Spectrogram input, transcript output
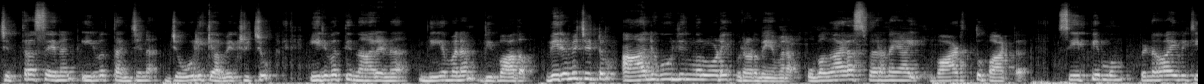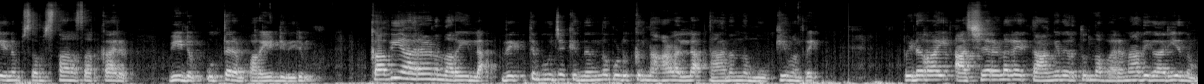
ചിത്രസേനൻ ഇരുപത്തഞ്ചിന് ജോലിക്ക് അപേക്ഷിച്ചു. ഇരുപത്തിനാലിന് നിയമനം വിവാദം. വിരമിച്ചിട്ടും ആനുകൂല്യങ്ങളോടെ പുനർനിയമനം ഉപകാരസ്മരണയായി വാഴ്ത്തുപാട്ട് സി പി എമ്മും പിണറായി വിജയനും സംസ്ഥാന സർക്കാരും വീണ്ടും ഉത്തരം പറയേണ്ടി വരും. കവി ആരാണെന്നറിയില്ല. വ്യക്തിപൂജയ്ക്ക് നിന്നു കൊടുക്കുന്ന ആളല്ല താനെന്ന് മുഖ്യമന്ത്രി. പിണറായി അശരണരെ താങ്ങി നിർത്തുന്ന ഭരണാധികാരിയെന്നും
